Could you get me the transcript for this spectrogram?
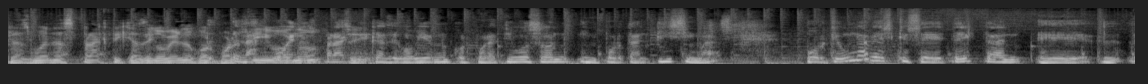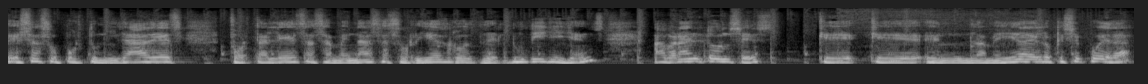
Las buenas prácticas de gobierno corporativo, las buenas ¿no? prácticas Sí. de gobierno corporativo son importantísimas porque una vez que se detectan eh, esas oportunidades, fortalezas, amenazas o riesgos del due diligence, habrá entonces que, que, en la medida de lo que se pueda,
